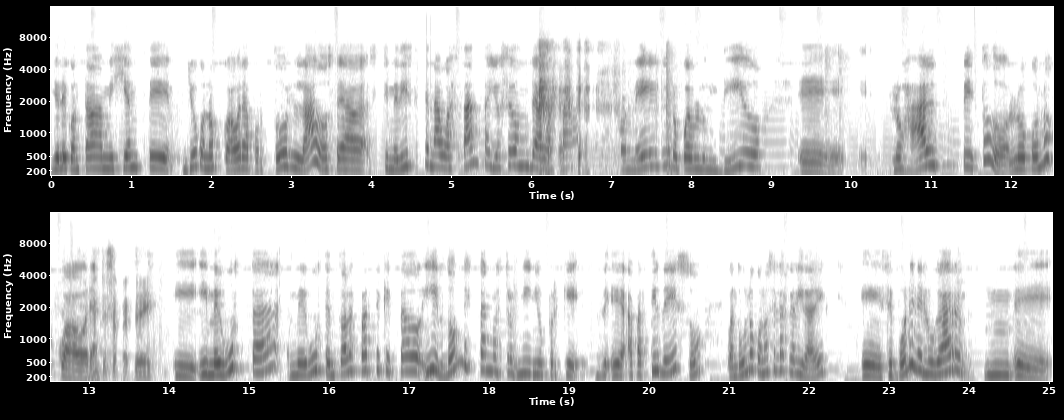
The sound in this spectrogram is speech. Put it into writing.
yo le contaba a mi gente, yo conozco ahora por todos lados, o sea, si me dicen Agua Santa, yo sé dónde Agua Santa, Negro, Pueblo Hundido, eh, los Alpes, todo, lo conozco ahora. Y, me gusta, me gusta en todas las partes que he estado ir, ¿dónde están nuestros niños? Porque eh, a partir de eso, cuando uno conoce las realidades, eh, se pone en el lugar mm, eh,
